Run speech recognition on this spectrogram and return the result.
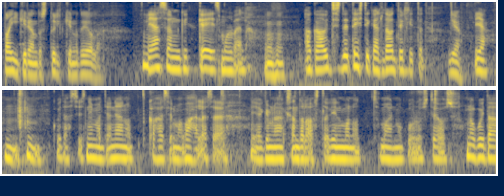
tai kirjandust tõlkinud ei ole. jah, see on kõik ees mul veel mm. -hmm aga ütlesid, et eesti keelde on tõlgitud ja.? jah hmm,. Hmm. kuidas siis niimoodi on jäänud kahe silma vahele see viiekümne üheksandal aastal ilmunud maailmakuulus teos? no kui ta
